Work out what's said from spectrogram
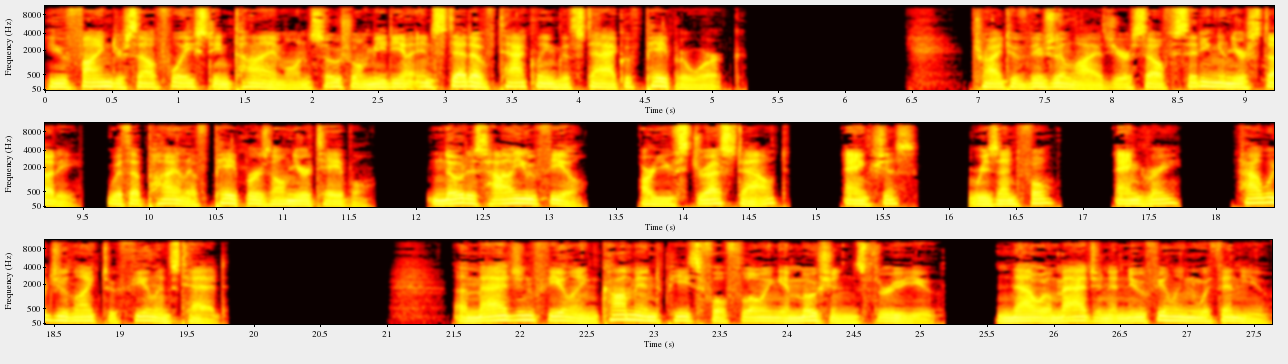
you find yourself wasting time on social media instead of tackling the stack of paperwork. Try to visualize yourself sitting in your study, with a pile of papers on your table. Notice how you feel. Are you stressed out? Anxious? Resentful? Angry? How would you like to feel instead? Imagine feeling calm and peaceful flowing emotions through you. Now imagine a new feeling within you.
